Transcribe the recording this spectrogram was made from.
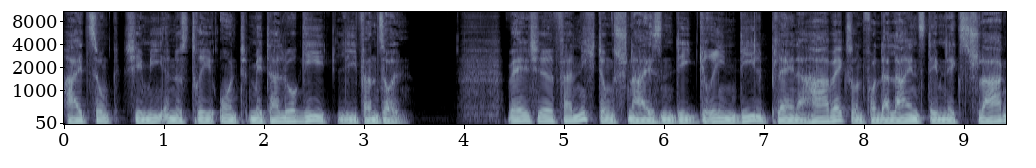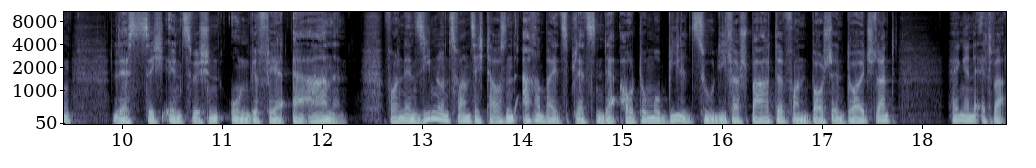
Heizung, Chemieindustrie und Metallurgie liefern sollen. Welche Vernichtungsschneisen die Green Deal Pläne Habecks und von der Leyen's demnächst schlagen, lässt sich inzwischen ungefähr erahnen. Von den 27.000 Arbeitsplätzen der Automobilzuliefersparte von Bosch in Deutschland hängen etwa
